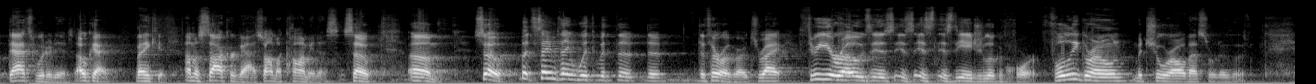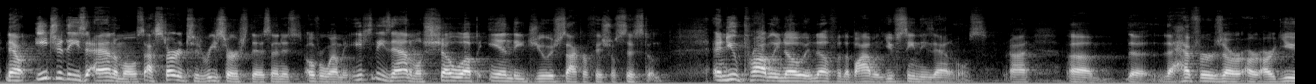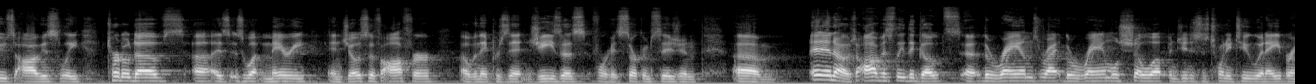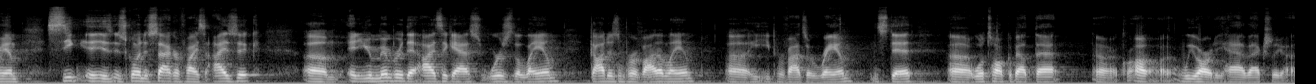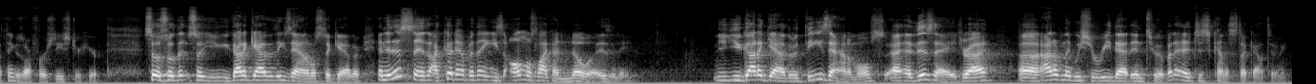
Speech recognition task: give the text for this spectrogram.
That's what it is. Okay, thank you. I'm a soccer guy, so I'm a communist. So, um, so, but same thing with, with the, the, the thoroughbreds, right? Three year olds is, is, is, is the age you're looking for. Fully grown, mature, all that sort of stuff. Now, each of these animals, I started to research this and it's overwhelming. Each of these animals show up in the Jewish sacrificial system. And you probably know enough of the Bible, you've seen these animals, right? Um, the, the heifers are, are, are, used, obviously. Turtle doves uh, is, is what Mary and Joseph offer uh, when they present Jesus for his circumcision. Um, and others, obviously the goats, uh, the rams, right? The ram will show up in Genesis 22 when Abraham seek, is, is going to sacrifice Isaac. Um, and you remember that Isaac asked, Where's the lamb? God doesn't provide a lamb, uh, he, he, provides a ram instead. Uh, we'll talk about that uh, uh, we already have actually. I think it was our first Easter here. So, so, so you got to gather these animals together. And in this sense, I couldn't help but think he's almost like a Noah, isn't he? You, you got to gather these animals at this age, right? Uh, I don't think we should read that into it, but it just kind of stuck out to me.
